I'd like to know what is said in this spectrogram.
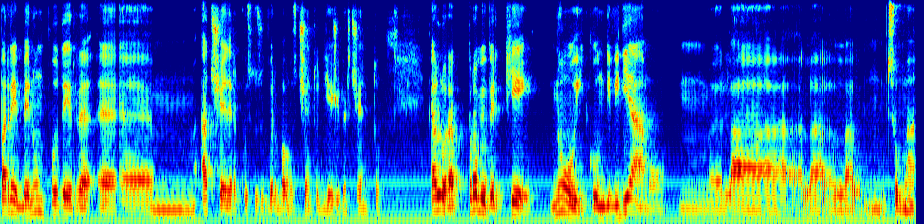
parrebbe non poter ehm, accedere a questo super bonus 110%. E allora, proprio perché noi condividiamo mh, la, la, la, insomma,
